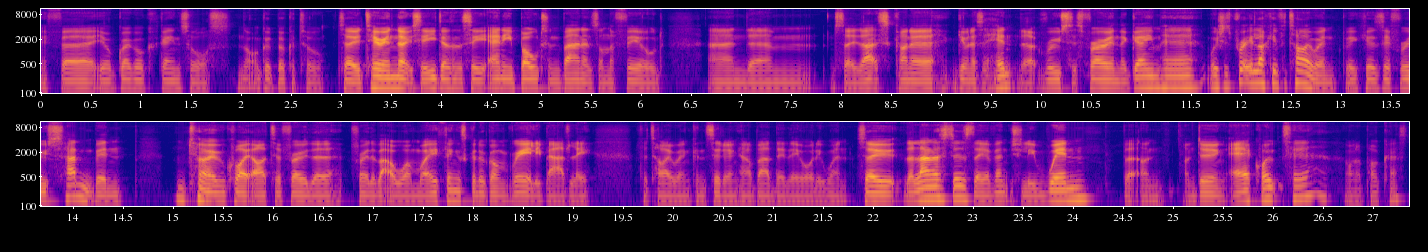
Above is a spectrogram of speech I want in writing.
if uh, you're Gregor Clegane's horse. Not a good book at all. So Tyrion notes that he doesn't see any Bolton banners on the field, And um, so that's kind of giving us a hint that Roose is throwing the game here, which is pretty lucky for Tywin because if Roose hadn't been trying quite hard to throw the throw the battle one way, things could have gone really badly for Tywin, considering how badly they already went. So the Lannisters they eventually win, but I'm I'm doing air quotes here on a podcast.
